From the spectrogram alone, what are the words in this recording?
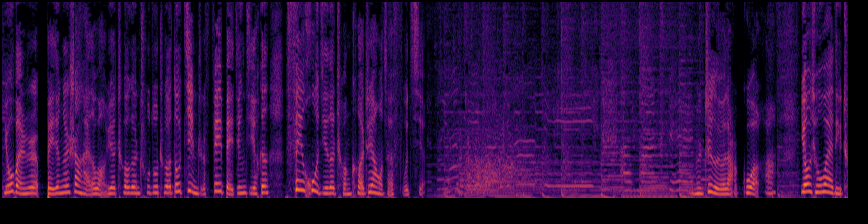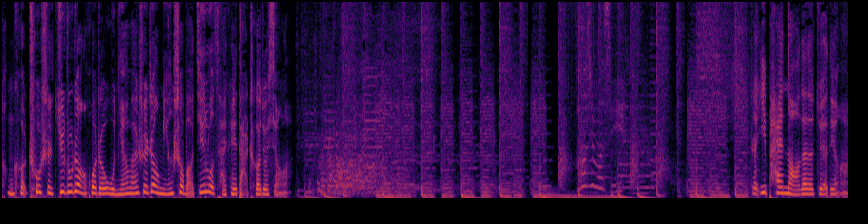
有本事，北京跟上海的网约车跟出租车都禁止非北京籍跟非户籍的乘客，这样我才服气。你们这个有点过了啊！要求外地乘客出示居住证或者五年完税证明、社保记录才可以打车就行了。这一拍脑袋的决定啊，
